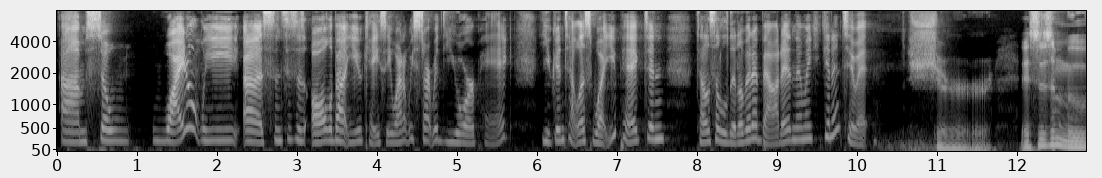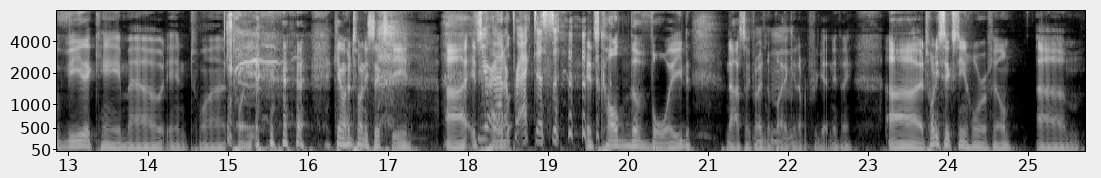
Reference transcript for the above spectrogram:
Um. So why don't we, uh, since this is all about you, Casey, why don't we start with your pick? You can tell us what you picked and tell us a little bit about it, and then we can get into it. Sure. This is a movie that came out in 20, 20 came out in 2016. Uh, it's You're called out of practice. it's called The Void. No, it's like riding a bike. I never forget anything. Uh, 2016 horror film. Um,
